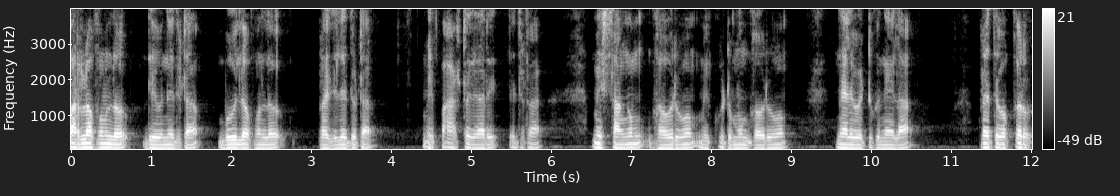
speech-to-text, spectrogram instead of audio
పరలోకంలో దేవుని ఎదుట భూలోకంలో ప్రజల ఎదుట మీ పాస్టర్ గారి ఎదుట మీ సంఘం గౌరవం మీ కుటుంబం గౌరవం నిలబెట్టుకునేలా ప్రతి ఒక్కరూ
